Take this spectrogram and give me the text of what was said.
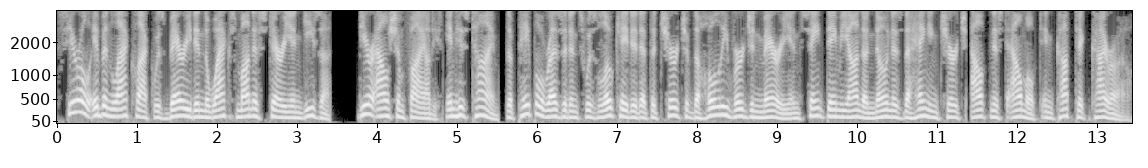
Cyril ibn Laklak was buried in the Wax Monastery in Giza, in his time, the papal residence was located at the Church of the Holy Virgin Mary and Saint Damiana known as the Hanging Church in Coptic Cairo.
